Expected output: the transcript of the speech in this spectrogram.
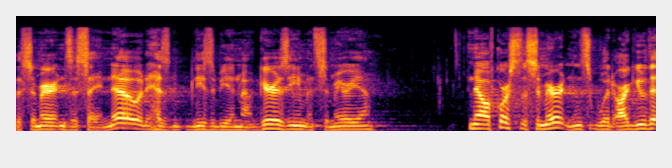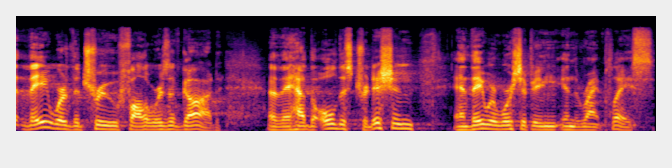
The Samaritans would say, no, it has, needs to be in Mount Gerizim in Samaria. Now, of course, the Samaritans would argue that they were the true followers of God. Uh, they had the oldest tradition, and they were worshiping in the right place.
